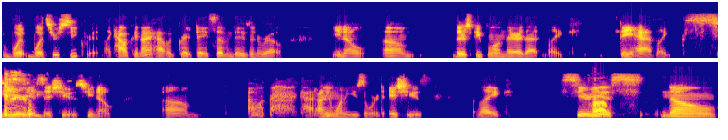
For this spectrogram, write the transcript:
what what's your secret? Like how can I have a great day seven days in a row? You know, um, there's people on there that like they have like serious issues, you know. Um I want God, I don't even want to use the word issues. Like serious no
